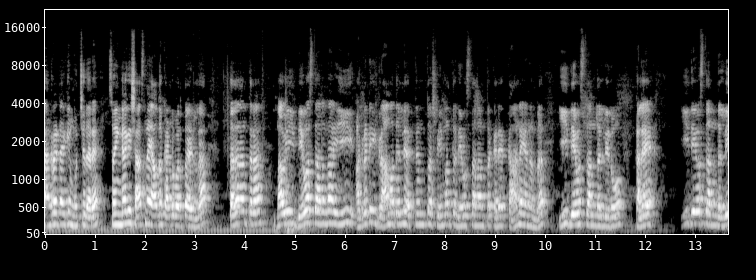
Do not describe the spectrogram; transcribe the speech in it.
ಕಾಂಕ್ರೀಟ್ ಆಗಿ ಮುಚ್ಚಿದ್ದಾರೆ. ಸೊ ಹಿಂಗಾಗಿ ಶಾಸನ ಯಾವುದು ಕಂಡು ಬರ್ತಾ ಇಲ್ಲ. ತದನಂತರ ನಾವು ಈ ದೇವಸ್ಥಾನನ ಈ ಅಗ್ರಟಿ ಗ್ರಾಮದಲ್ಲಿ ಅತ್ಯಂತ ಶ್ರೀಮಂತ ದೇವಸ್ಥಾನ ಅಂತ ಕರೆಯೋ ಕಾರಣ ಏನಂದ್ರ ಈ ದೇವಸ್ಥಾನದಲ್ಲಿರೋ ಕಲೆ ಈ ದೇವಸ್ಥಾನದಲ್ಲಿ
